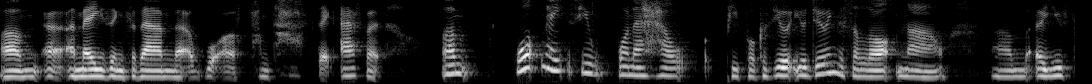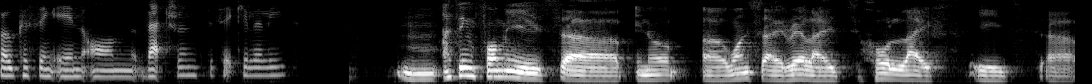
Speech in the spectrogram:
Um, uh, amazing for them. What a fantastic effort. Um, what makes you want to help people? Because you're you're doing this a lot now. Um, are you focusing in on veterans particularly? Mm, I think for me is uh, you know uh, once I realize whole life is uh,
